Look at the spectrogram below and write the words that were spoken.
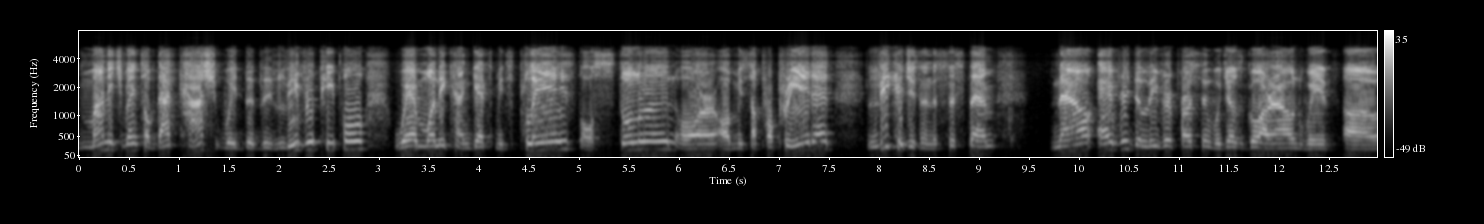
management of that cash with the delivery people where money can get misplaced or stolen or, or misappropriated, leakages in the system. Now every delivery person will just go around with uh,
